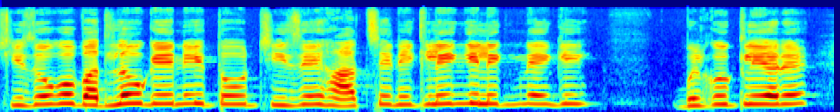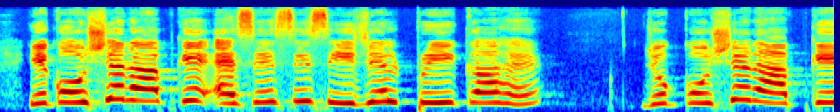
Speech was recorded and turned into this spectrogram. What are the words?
चीज़ों को बदलोगे नहीं तो चीज़ें हाथ से निकलेंगी लिखने की। बिल्कुल क्लियर है। ये क्वेश्चन आपके S S C CGL pre का है। जो क्वेश्चन आपके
